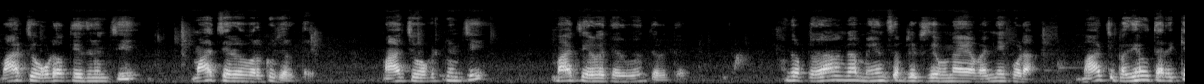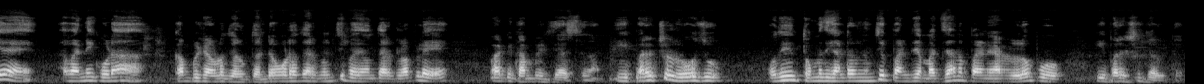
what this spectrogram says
మార్చి ఒకటో తేదీ నుంచి మార్చి ఇరవై వరకు జరుగుతాయి. మార్చి ఒకటి నుంచి మార్చి ఇరవై తేదీ జరుగుతాయి. అందులో ప్రధానంగా మెయిన్ సబ్జెక్ట్స్ ఏమున్నాయి అవన్నీ కూడా మార్చి పదిహేనవ తారీఖే అవన్నీ కూడా కంప్లీట్ అవ్వడం జరుగుతుంది. అంటే ఒకటో తారీఖు నుంచి పదిహేనవ తారీఖు లోపలే వాటిని కంప్లీట్ చేస్తున్నాం. ఈ పరీక్షలు రోజు ఉదయం తొమ్మిది గంటల నుంచి పన్నెండు మధ్యాహ్నం పన్నెండు గంటల లోపు ఈ పరీక్షలు జరుగుతాయి.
